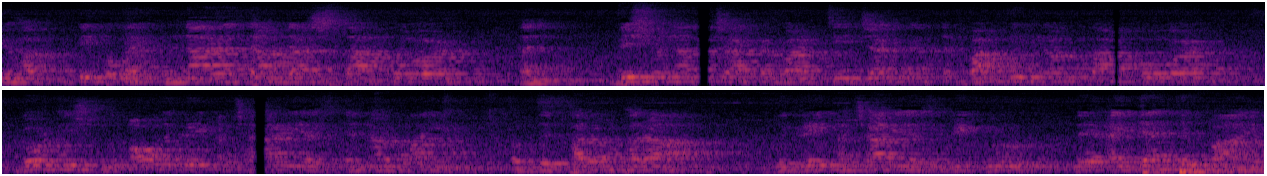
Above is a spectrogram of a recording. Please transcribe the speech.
you have people like Narottam Das Thakur, and Vishwanath Chakravarti, Jagannath Bhaktivinoda Thakur, Gaurish, all the great acharyas in our line of the parampara, the great acharyas, the great guru, they're identified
